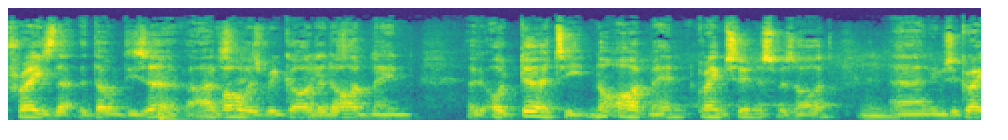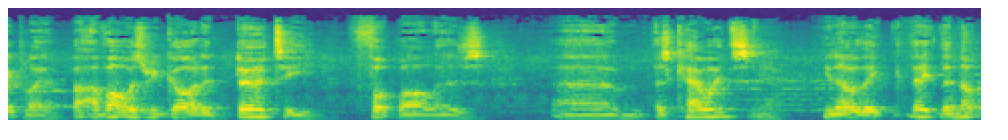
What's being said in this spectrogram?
praise that they don't deserve. I've always regarded hard men uh, or dirty, not hard men. Graham Souness was hard, and he was a great player. But I've always regarded dirty footballers um, as cowards. You know, they, they they're not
